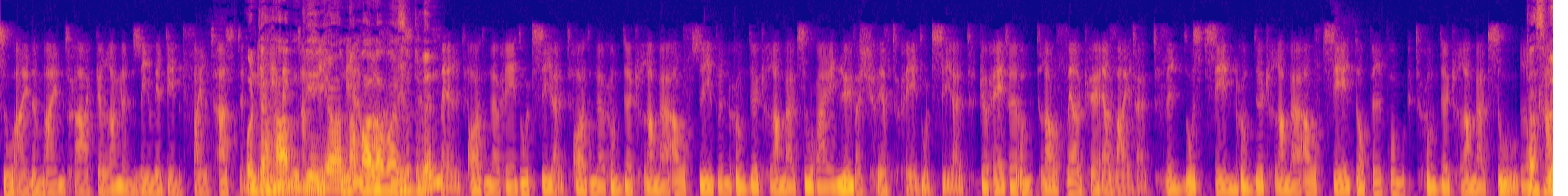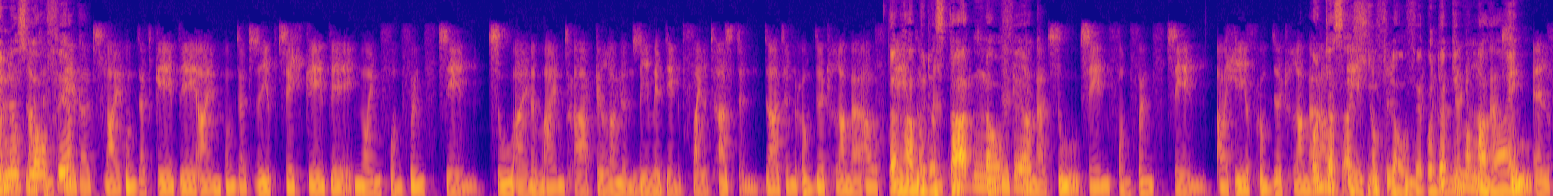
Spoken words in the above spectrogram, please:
Zu einem Eintrag gelangen Sie mit den Pfeiltasten. Und da haben wir ja normalerweise drin. Ordner reduziert, Ordner Runde Klammer auf 7 Runde Klammer zu ein Überschrift reduziert, Geräte und Laufwerke erweitert, Windows 10 Runde Klammer auf C Doppelpunkt Runde Klammer zu. Das Windows-Laufwerk? 200 GB 170 GB 9 von 15. Zu einem Eintrag gelangen Sie mit den Pfeiltasten. Datenrunde Klammer auf Dann haben wir das Datenlaufwerk. Klammer zu 10 von 15. Archivrunde Klammer und das Archivlaufwerk. Und da gehen wir mal rein. 11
